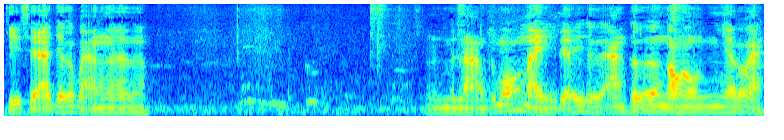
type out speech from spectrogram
Chia sẻ cho các bạn mình làm cái món này để thử ăn thử ngon không nha các bạn.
